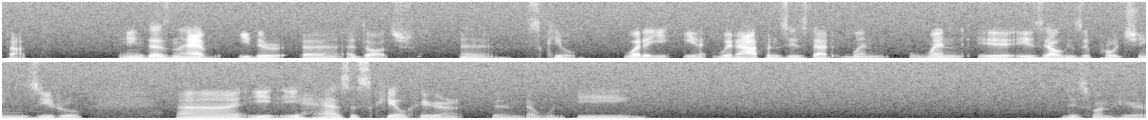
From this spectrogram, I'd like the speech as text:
stat, and it doesn't have either uh, a dodge uh, skill. What what happens is that when when Izel is approaching zero, uh, it, it has a skill here, then that would be this one here.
